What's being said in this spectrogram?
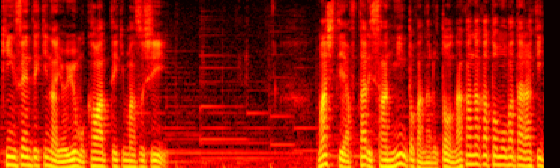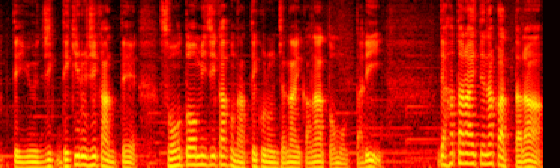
金銭的な余裕も変わってきますしましてや2人3人とかなるとなかなか共働きっていうじできる時間って相当短くなってくるんじゃないかなと思ったりで働いてなかったら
